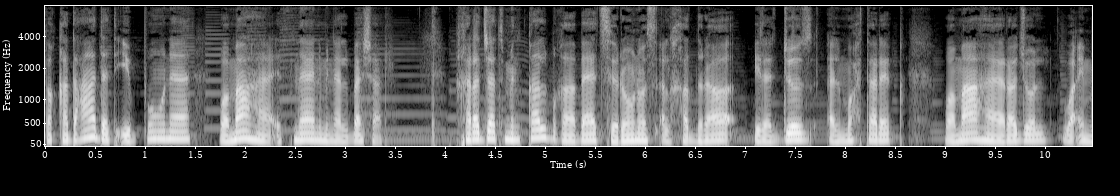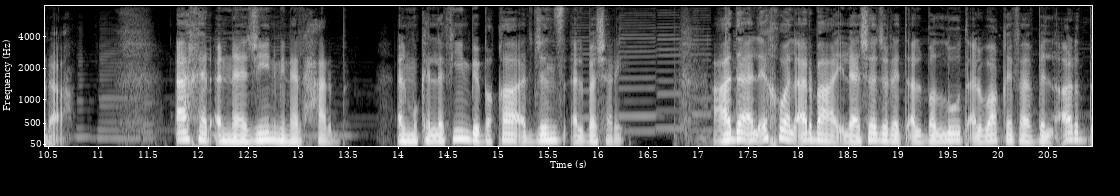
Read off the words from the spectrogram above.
فقد عادت إيبونا ومعها اثنان من البشر خرجت من قلب غابات سيرونوس الخضراء إلى الجزء المحترق ومعها رجل وامرأة. آخر الناجين من الحرب المكلفين ببقاء الجنس البشري. عاد الإخوة الأربعة إلى شجرة البلوط الواقفة بالأرض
